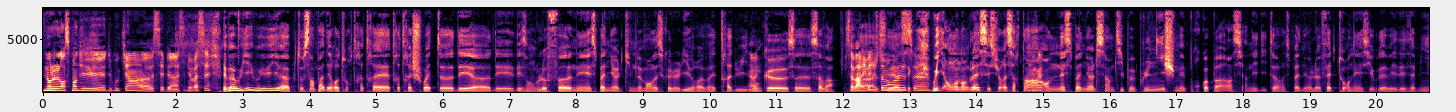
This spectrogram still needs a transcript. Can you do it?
Sinon, le lancement du, du bouquin, euh, c'est bien, c'est bien passé? Eh ben oui, oui, oui, euh, plutôt sympa, des retours très, très, très, très chouettes, euh, des, euh, des, des anglophones et espagnols qui me demandent est-ce que le livre va être traduit. Ah. Donc euh, ça, ça va. Ça, va arriver justement. ouais, assez Oui, en anglais c'est sûr et certain. En espagnol c'est un petit peu plus niche, mais pourquoi pas hein, Si un éditeur espagnol, faites tourner si vous avez des amis.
